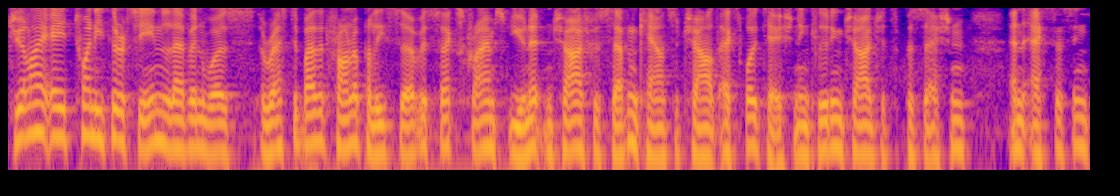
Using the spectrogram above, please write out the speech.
July 8, 2013, Levin was arrested by the Toronto Police Service Sex Crimes Unit and charged with seven counts of child exploitation, including charges of possession and accessing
